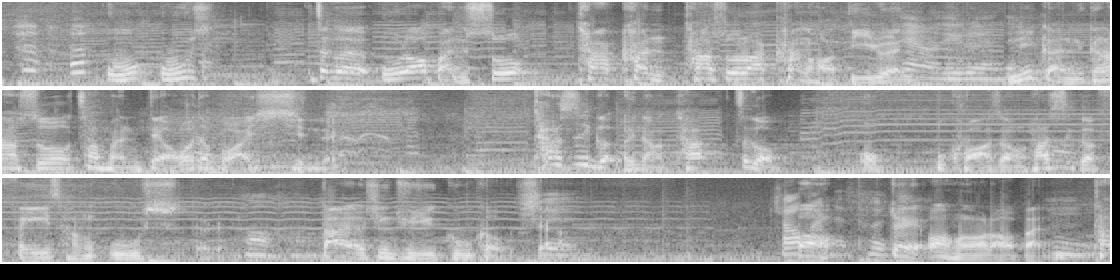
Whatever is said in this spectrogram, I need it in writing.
吴吴，这个吴老板说他看，他说他看好第一任，你敢跟他说唱反调，我都不爱信的。他是一个，我跟你讲，他这个我不夸张，他是一个非常务实的人。大家有兴趣去 Google 一下。老板的特，对，旺宏的老板，他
